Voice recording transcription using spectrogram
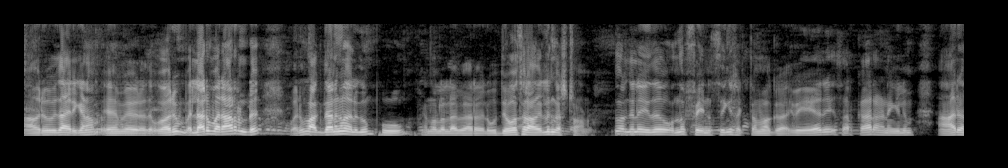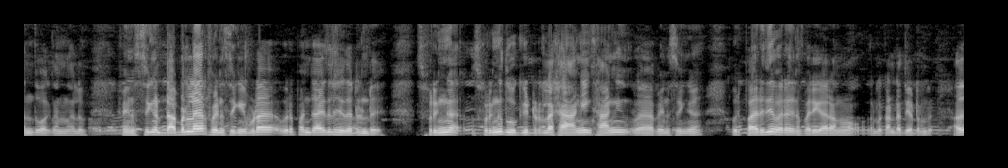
ആ ഒരു ഇതായിരിക്കണം. വരും. എല്ലാവരും വരാറുണ്ട്. വരും വാഗ്ദാനങ്ങൾ നൽകും പോവും. എന്നുള്ളതല്ല വേറെ ഉദ്യോഗസ്ഥർ അതിലും കഷ്ടമാണ്. എന്ന് പറഞ്ഞാൽ ഇത് ഒന്ന് ഫെൻസിങ് ശക്തമാക്കുക. വേറെ സർക്കാരാണെങ്കിലും ആരും എന്ത് നൽകും ഫെൻസിങ് ഡബിൾ ലെയർ ഫെൻസിങ് ഇവിടെ ഒരു പഞ്ചായത്തിൽ ചെയ്തിട്ടുണ്ട്. സ്പ്രിങ് സ്പ്രിങ് തൂക്കിയിട്ടുള്ള ഹാങ്ങിങ് ഹാങ്ങിങ് ഫെൻസിങ് ഒരു പരിധി വരെ അതിന് പരിഹാരം നമ്മൾ കണ്ടെത്തിയിട്ടുണ്ട്. അത്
